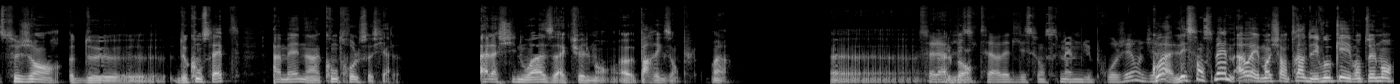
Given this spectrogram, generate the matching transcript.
ce genre de, de concept amène à un contrôle social À la chinoise actuellement, euh, par exemple. Voilà. Euh, Ça a l'air d'être- l'essence même du projet, on dirait. Quoi L'essence même? Ah ouais, moi je suis en train d'évoquer éventuellement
